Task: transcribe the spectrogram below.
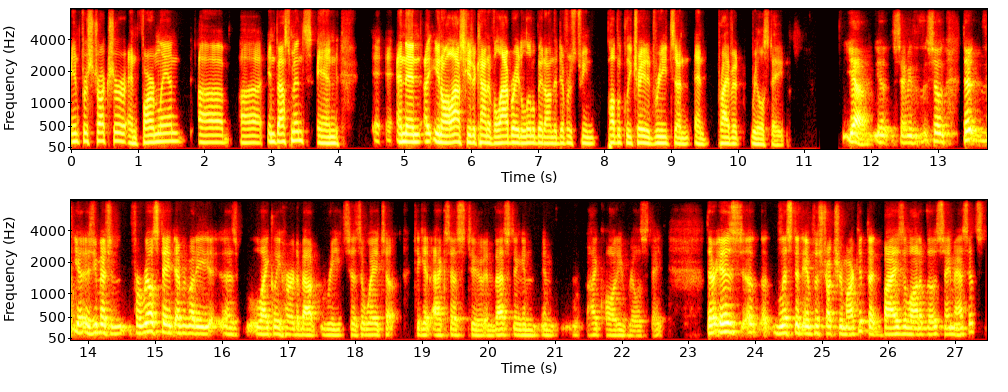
infrastructure and farmland uh, uh, investments? And and then uh, you know I'll ask you to kind of elaborate a little bit on the difference between publicly traded REITs and and private real estate. Yeah, yeah, Sammy. So there, yeah, as you mentioned, for real estate, everybody has likely heard about REITs as a way to to get access to investing in, in high quality real estate. There is a listed infrastructure market that buys a lot of those same assets.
